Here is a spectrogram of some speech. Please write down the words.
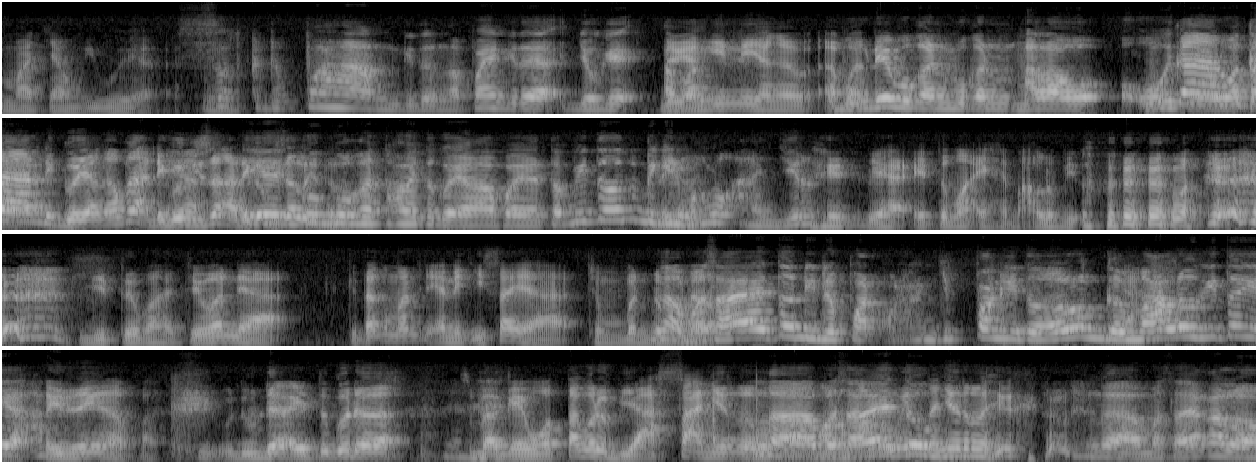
Semacam ibu ya. Set ke depan gitu. Ngapain kita joget Apa? yang ini yang apa? Dia bukan bukan ala o- o- bukan, bukan, digoyang apa? Gua Iya, bisa, adik iya, bisa gua, itu. gua nggak tahu itu goyang apa ya. Tapi itu tuh bikin malu anjir. ya itu mah ya maklum yuk. gitu mah. Cuman ya kita kemarin ini kisah ya cuma Enggak, bener-bener masalahnya itu di depan orang Jepang gitu. Lo gak Ya. malu gitu ya? Ini apa? Udah, itu gue udah sebagai wota gue udah biasa. Enggak, Malu-maluin, masalahnya itu-. Enggak, masalahnya kalau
